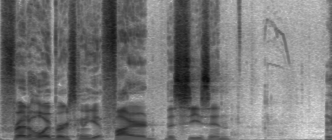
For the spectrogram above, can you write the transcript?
Fred Hoiberg's going to get fired this season.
